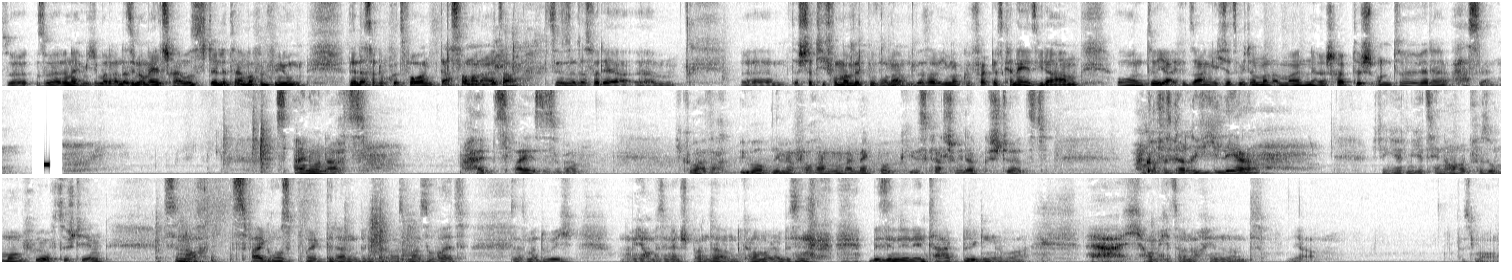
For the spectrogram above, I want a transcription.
So, so, erinnere ich mich immer daran, dass ich noch Mails schreiben muss. Stelle Timer 5 Minuten. Denn das hat noch kurz Vorrang. Das war mein Alter, beziehungsweise das war der, ähm, ähm, das Stativ von meinem Mitbewohner. Das habe ich ihm mal gefragt, das kann er jetzt wieder haben. Und äh, ja, ich würde sagen, ich setze mich dann mal an meinen äh, Schreibtisch und äh, werde hasseln. Es ist 1 Uhr nachts. Halb zwei ist es sogar. Ich komme einfach überhaupt nicht mehr voran. Mein MacBook ist gerade schon wieder abgestürzt. Mein Kopf ist gerade richtig leer. Denke, ich werde mich jetzt hinhauen und versuchen, morgen früh aufzustehen. Es sind noch zwei große Projekte, dann bin ich auch erstmal soweit erstmal durch. Und dann bin ich auch ein bisschen entspannter und kann auch mal ein bisschen, ein bisschen in den Tag blicken. Aber ja, ich hau mich jetzt nur noch hin und ja, bis morgen.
